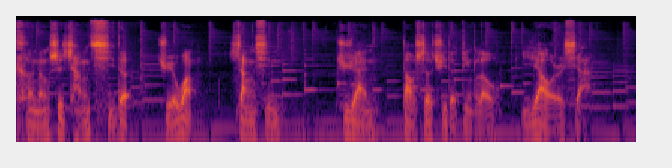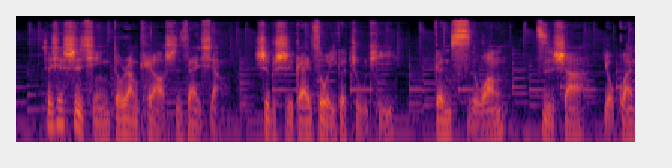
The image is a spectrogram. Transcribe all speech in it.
可能是长期的绝望、伤心，居然到社区的顶楼一跃而下。这些事情都让 K 老师在想，是不是该做一个主题，跟死亡、自杀有关？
